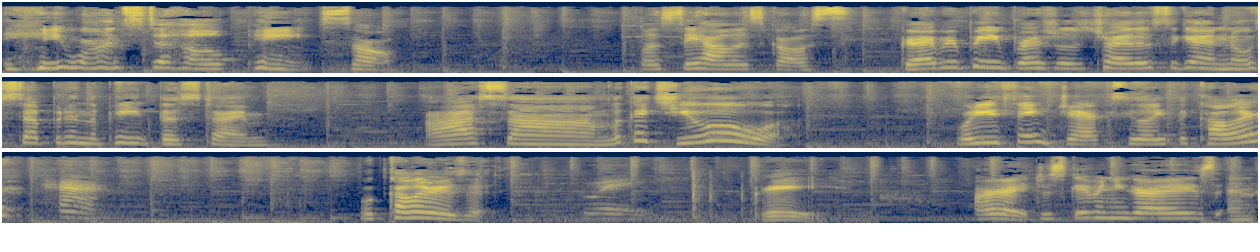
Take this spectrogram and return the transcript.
He wants to help paint, so let's see how this goes. Grab your paintbrush, let's try this again. No stepping in the paint this time. Awesome. Look at you. What do you think, Jax? You like the color? Huh. What color is it? Gray. Gray. All right, just giving you guys an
